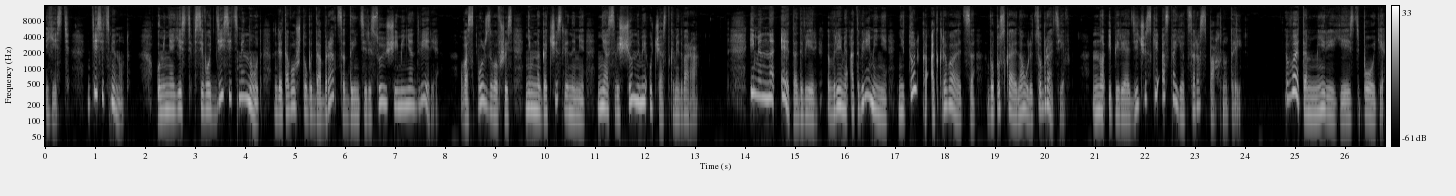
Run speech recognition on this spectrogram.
Есть. Десять минут. У меня есть всего десять минут для того, чтобы добраться до интересующей меня двери, воспользовавшись немногочисленными неосвещенными участками двора. Именно эта дверь время от времени не только открывается, выпуская на улицу братьев, но и периодически остается распахнутой. В этом мире есть боги.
